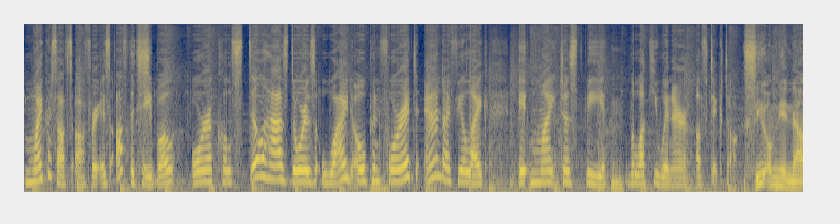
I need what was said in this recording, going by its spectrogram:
Microsoft's offer is off the table, Oracle still has doors wide open hmm. for it, and I feel like it might just be Hmm. the lucky winner of TikTok. See, Omnia, now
